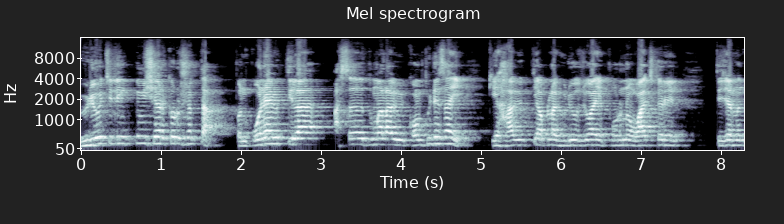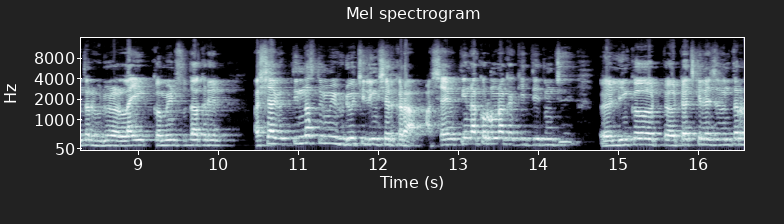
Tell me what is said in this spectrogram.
व्हिडिओची लिंक तुम्ही शेअर करू शकता. पण कोण्या व्यक्तीला असं तुम्हाला कॉन्फिडन्स आहे की हा व्यक्ती आपला व्हिडिओ जो आहे पूर्ण वॉच करेल त्याच्यानंतर व्हिडिओला लाईक कमेंट सुद्धा करेल. अशा व्यक्तींनाच तुम्ही व्हिडिओची लिंक शेअर करा. अशा व्यक्तींना करू नका की ते तुमची लिंक टच केल्याच्यानंतर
